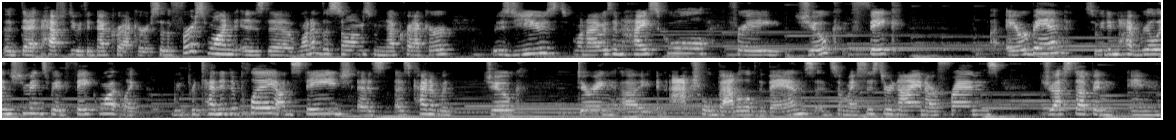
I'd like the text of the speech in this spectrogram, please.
that have to do with the Nutcracker. So the first one is the one of the songs from Nutcracker was used when I was in high school for a joke fake air band. So we didn't have real instruments. We had fake one like we pretended to play on stage as as kind of a joke during uh, an actual battle of the bands. And so my sister and I and our friends dressed up in, in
